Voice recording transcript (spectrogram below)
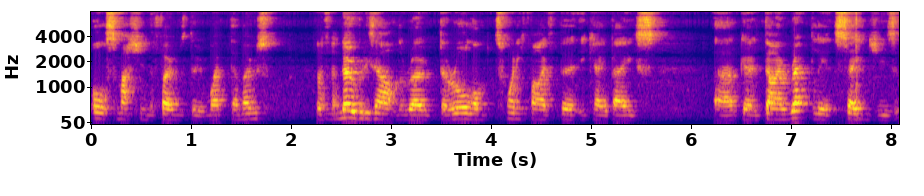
all smashing the phones doing web demos. Perfect. Nobody's out on the road. They're all on 25, 30k base, uh, going directly at Sage's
